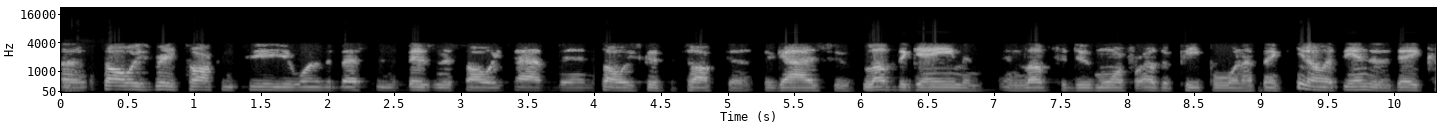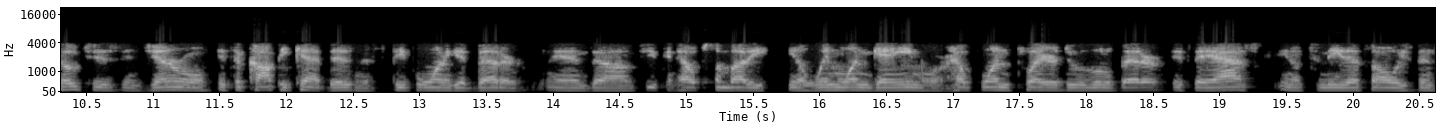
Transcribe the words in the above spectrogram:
Uh, it's always great talking to you. You're one of the best in the business, always have been. It's always good to talk to, the guys who love the game and, and love to do more for other people. And I think, you know, at the end of the day, coaches in general, it's a copycat business. People want to get better. And uh, if you can help somebody, you know, win one game or help one player do a little better, if they ask, you know, to me, that's always been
